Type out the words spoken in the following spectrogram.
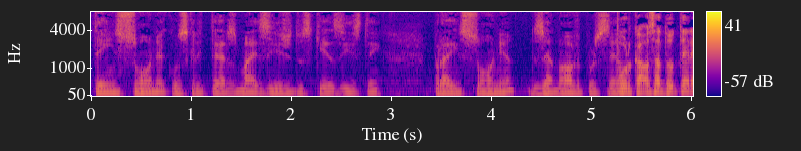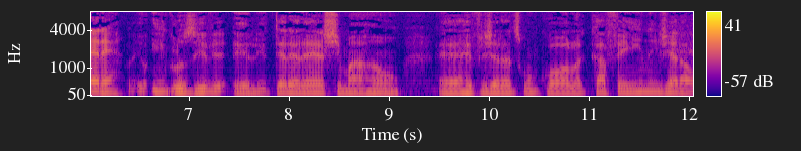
tem insônia, com os critérios mais rígidos que existem para insônia, 19%. Por causa do tereré. Inclusive, ele, tereré, chimarrão, eh, refrigerantes com cola, cafeína em geral.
